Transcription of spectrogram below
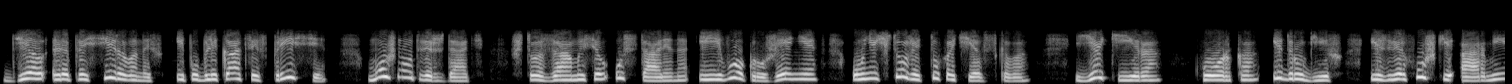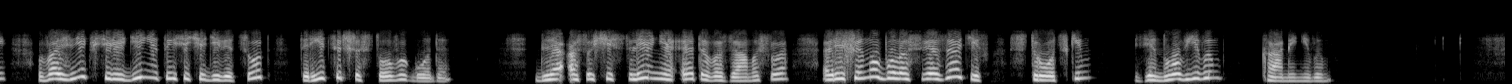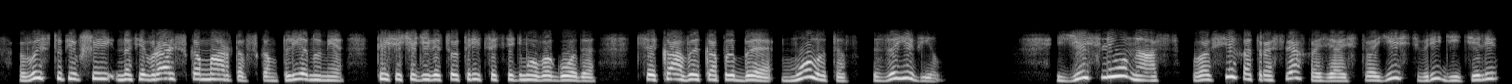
дел репрессированных и публикаций в прессе можно утверждать, что замысел у Сталина и его окружения уничтожить Тухачевского, Якира, Корка и других из верхушки армии возник в середине 1936 года. Для осуществления этого замысла решено было связать их с Троцким Зиновьевым, Каменевым. Выступивший на февральско-мартовском пленуме 1937 года ЦК ВКПБ Молотов заявил: "Если у нас во всех отраслях хозяйства есть вредители,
